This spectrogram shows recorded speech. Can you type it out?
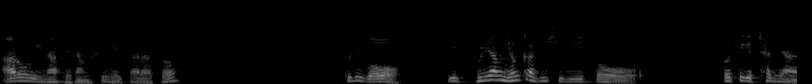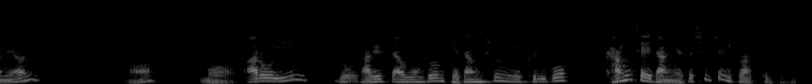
ROE나 배당 수익에 따라서 그리고 이 불량 연가 주식이 또 어떻게 찾냐면 어뭐 ROE 납입자본금 배당 수익률 그리고 강세장에서 실적이 좋았던 주식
